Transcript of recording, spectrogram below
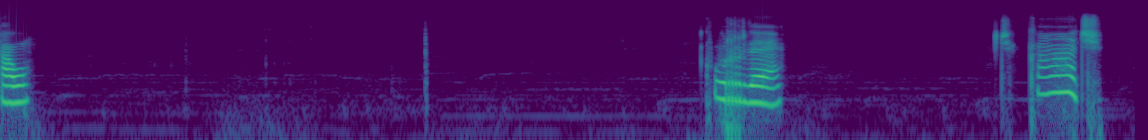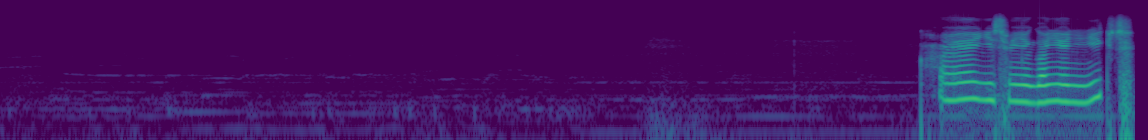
Au. Kurde. Czekać. Hej, nic mnie nie goni, ani nikt.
